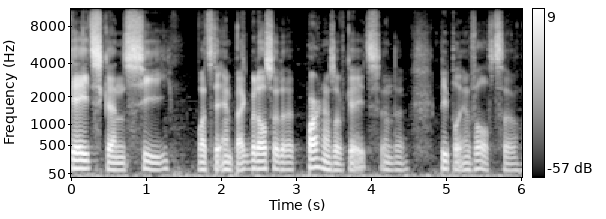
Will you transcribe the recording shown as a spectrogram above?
Gates can see what's the impact, but also the partners of Gates and the people involved. So.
